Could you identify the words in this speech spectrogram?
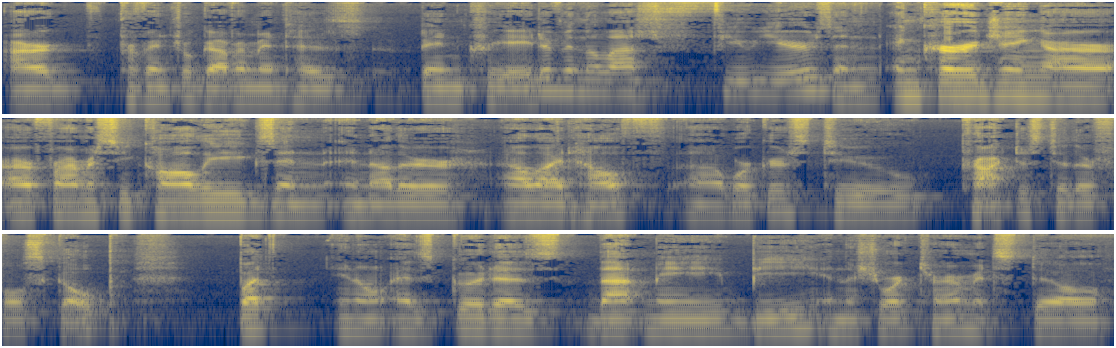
our provincial government has been creative in the last few years and encouraging our, our pharmacy colleagues and, and other allied health uh, workers to practice to their full scope. But, you know, as good as that may be in the short term, it's still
